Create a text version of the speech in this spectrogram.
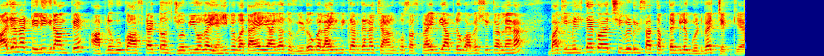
आ जाना टेलीग्राम पे, आप लोगों को आफ्टर टॉस जो भी होगा यहीं पे बताया जाएगा तो वीडियो को लाइक भी कर देना चैनल को सब्सक्राइब भी आप लोग अवश्य कर लेना। बाकी मिलते हैं और अच्छी वीडियो के साथ, तब तक के लिए गुड बाय टेक केयर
